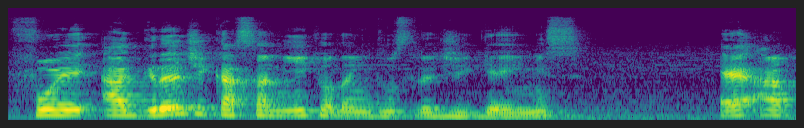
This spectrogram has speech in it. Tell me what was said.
foi a grande caça-níquel da indústria de games. É a-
